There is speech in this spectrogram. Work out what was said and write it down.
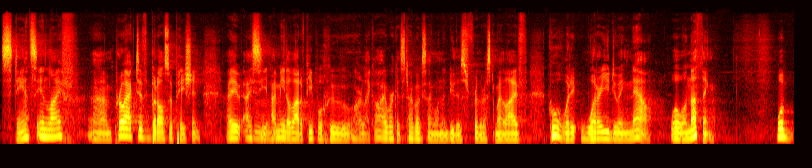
stance in life, um, proactive but also patient. I, I see. I meet a lot of people who are like, "Oh, I work at Starbucks. I want to do this for the rest of my life." Cool. What What are you doing now? Well, well, nothing. Well,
